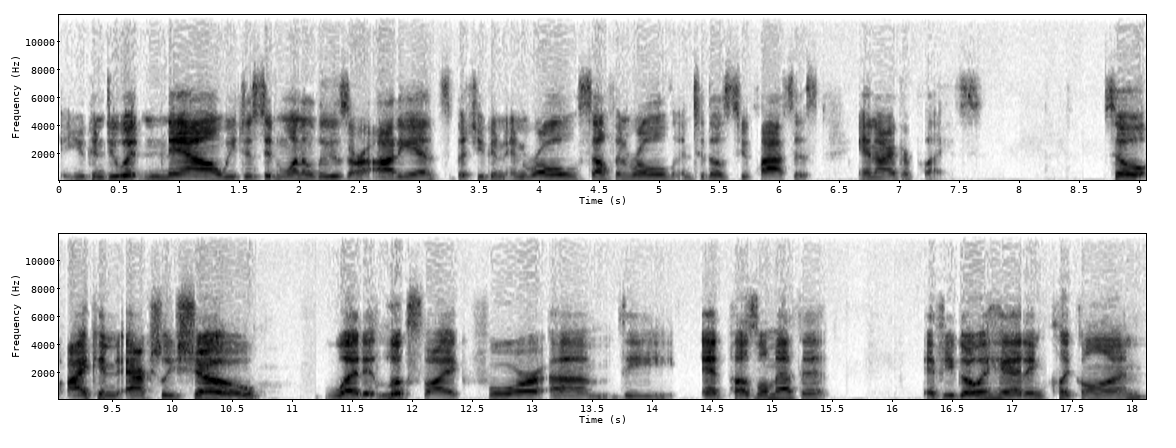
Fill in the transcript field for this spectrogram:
you can do it now. We just didn't want to lose our audience, but you can enroll, self-enroll into those two classes in either place. So I can actually show what it looks like for um, the Ed Puzzle method. If you go ahead and click on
